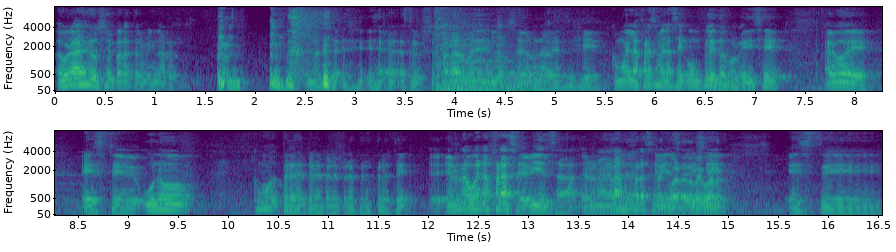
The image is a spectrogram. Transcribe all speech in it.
Alguna vez lo usé para terminar. separarme, lo usé alguna vez. Dije, como la frase me la sé completa porque dice algo de este uno. ¿Cómo? Espera, espera, espera, espera, espera, espérate. Era una buena frase de Bielsa, ¿eh? era una gran Ya, frase de Bielsa. recuerdo, dice, recuerdo. Este.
